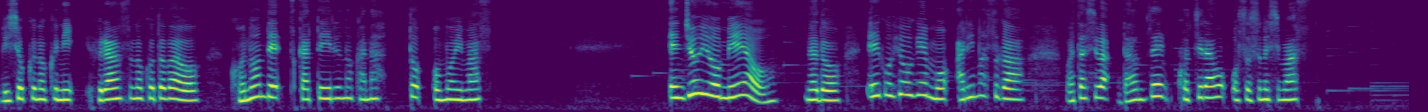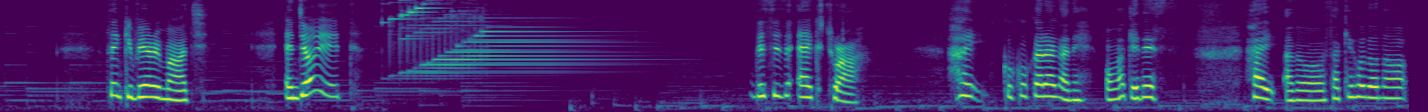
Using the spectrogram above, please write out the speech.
美食の国フランスの言葉を好んで使っているのかなと思います。Enjoy your meal など英語表現もありますが、私は断然こちらをおすすめします。Thank you very much. Enjoy it! This is extra. はい、ここからがね、おまけです。はい、あの、先ほどの、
